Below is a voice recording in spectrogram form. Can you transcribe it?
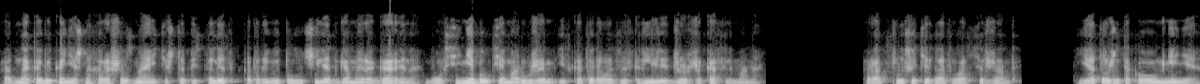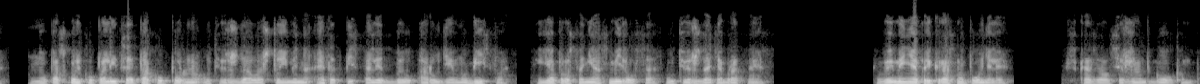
Однако вы, конечно, хорошо знаете, что пистолет, который вы получили от Гомера Гарвина, вовсе не был тем оружием, из которого застрелили Джорджа Кассельмана. Рад слышать это от вас, сержант. Я тоже такого мнения, но поскольку полиция так упорно утверждала, что именно этот пистолет был орудием убийства, я просто не осмелился утверждать обратное. «Вы меня прекрасно поняли», — сказал сержант Голкомб.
